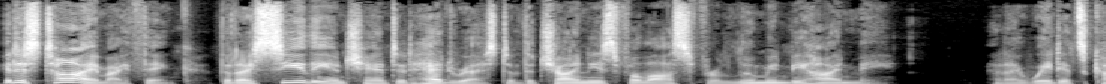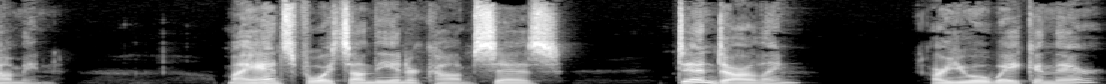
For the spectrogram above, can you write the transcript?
It is time, I think, that I see the enchanted headrest of the Chinese philosopher looming behind me, and I wait its coming. My aunt's voice on the intercom says, Den, darling, are you awake in there?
